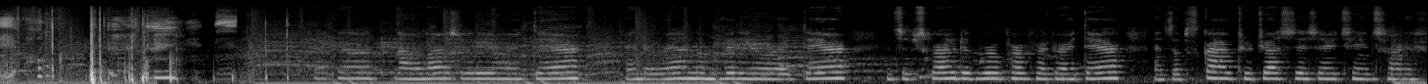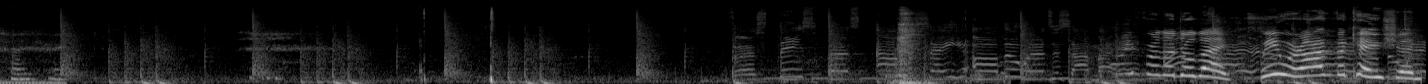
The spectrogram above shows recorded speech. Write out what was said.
Check out our last video right there and a random video right there. And subscribe to Bru Perfect right there. And subscribe to Justice 1825 right First things first, I'll say all the words inside my head. for the delay. We were on vacation.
